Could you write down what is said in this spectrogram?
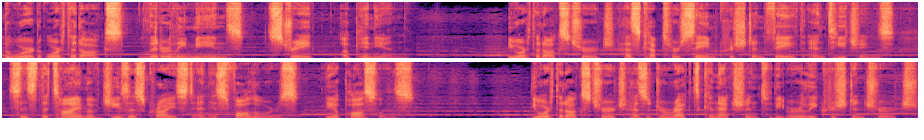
The word Orthodox literally means straight opinion. The Orthodox Church has kept her same Christian faith and teachings since the time of Jesus Christ and his followers, the Apostles. The Orthodox Church has a direct connection to the early Christian Church.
